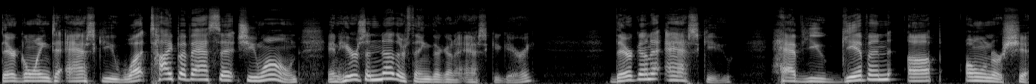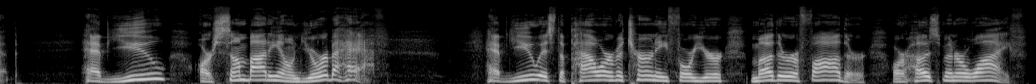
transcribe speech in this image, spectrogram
they're going to ask you what type of assets you own. And here's another thing they're going to ask you, Gary they're going to ask you, have you given up ownership? Have you or somebody on your behalf? Have you, as the power of attorney for your mother or father, or husband or wife,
